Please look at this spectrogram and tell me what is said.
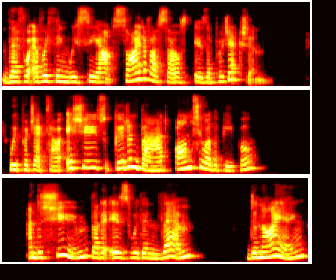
Therefore everything we see outside of ourselves is a projection. We project our issues good and bad onto other people and assume that it is within them denying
